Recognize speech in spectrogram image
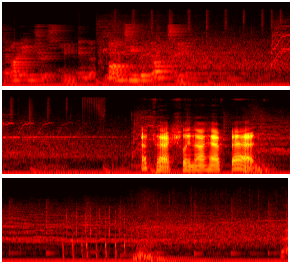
Can I interest you in the Monty Bugatti? That's actually not half bad. Great.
